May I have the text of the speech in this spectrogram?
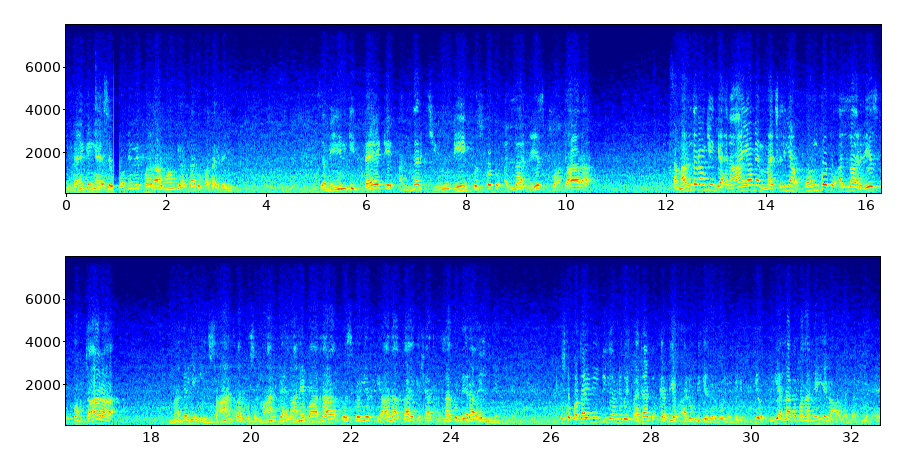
کہ میں کہیں ایسے کونے میں پڑا ہوا ہوں کہ اللہ کو پتہ ہی نہیں۔ زمین کی طے کے اندر چونٹی اس کو تو اللہ رزق پہنچا رہا۔ سمندروں کی گہرائیوں میں مچھلیاں، ان کو تو اللہ رزق پہنچا رہا۔ مگر یہ انسان اور مسلمان کہلانے والا، اس کو یہ خیال آتا ہے کہ شاید اللہ کو میرا علم نہیں ہے۔ اس کو پتہ ہی نہیں کہ ہم نے کوئی پیسہ کر دیا آروپی کے ذرا میں کرے یہ اللہ کو پتہ نہیں ہے نہ اللہ کیا ہے۔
